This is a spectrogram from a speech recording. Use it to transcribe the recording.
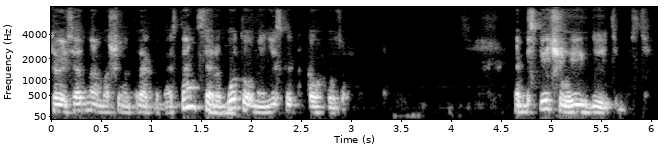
То есть одна машина-тракторная станция работала на несколько колхозов, обеспечивая их деятельность.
